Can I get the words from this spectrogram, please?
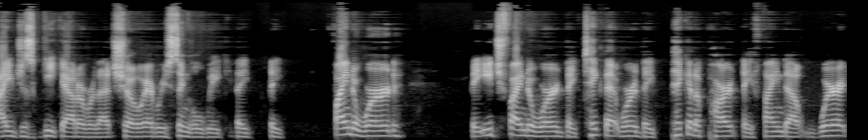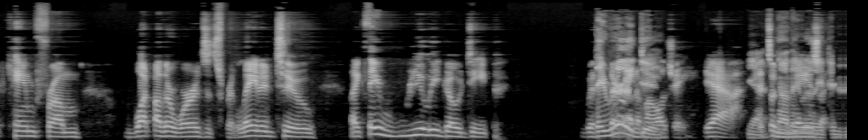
I just geek out over that show every single week. They they find a word, they each find a word, they take that word, they pick it apart, they find out where it came from, what other words it's related to. Like they really go deep with They their really do. Yeah, Yeah, it's no, amazing. they really do.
